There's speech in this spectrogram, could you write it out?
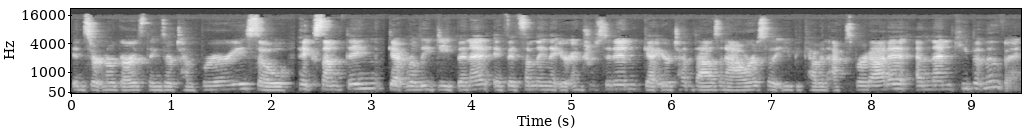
in certain regards things are temporary. So, pick something, get really deep in it. If it's something that you're interested in, get your 10,000 hours so that you become an expert at it and then keep it moving.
